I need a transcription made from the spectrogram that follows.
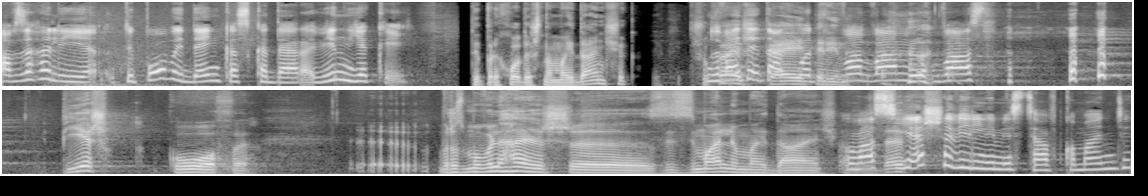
А взагалі, типовий день каскадера, він який? Ти приходиш на майданчик, шукаєш Давайте так, от кейтерінг, вам вас п'єш кофе, е, розмовляєш е, з знімальним майданчиком. у вас йдеш- є ще вільні місця в команді?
